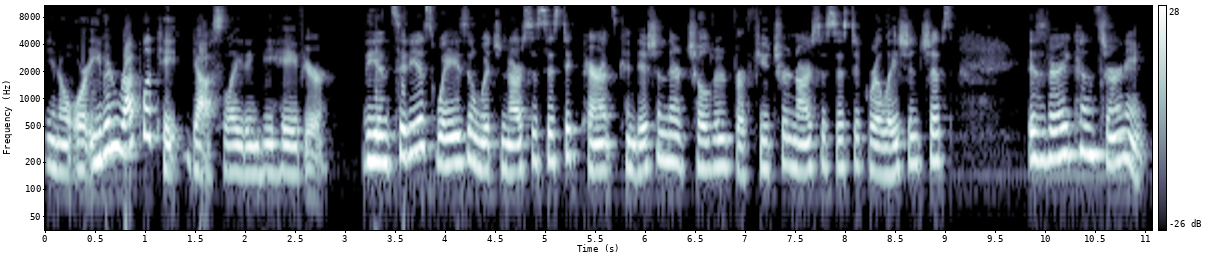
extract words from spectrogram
you know, or even replicate gaslighting behavior. The insidious ways in which narcissistic parents condition their children for future narcissistic relationships is very concerning.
